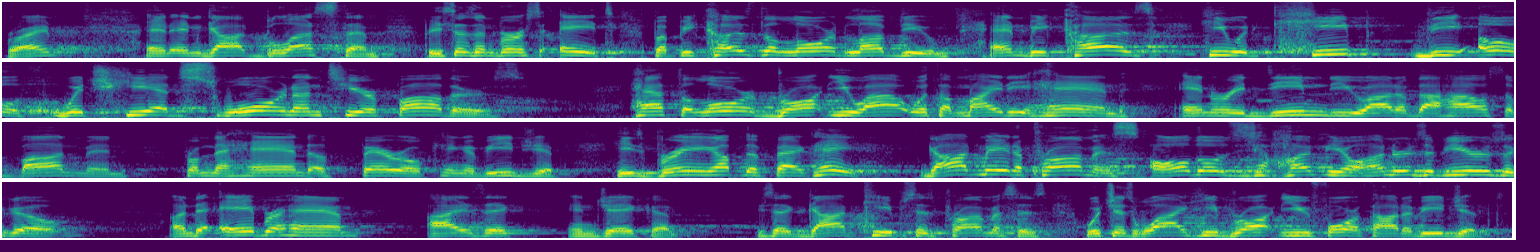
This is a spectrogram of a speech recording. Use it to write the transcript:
right? And, and God blessed them. But he says in verse 8, But because the Lord loved you, and because he would keep the oath which he had sworn unto your fathers, hath the Lord brought you out with a mighty hand and redeemed you out of the house of bondmen from the hand of Pharaoh, king of Egypt. He's bringing up the fact, hey, God made a promise all those you know, hundreds of years ago unto Abraham, Isaac, and Jacob. He said, God keeps his promises, which is why he brought you forth out of Egypt.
